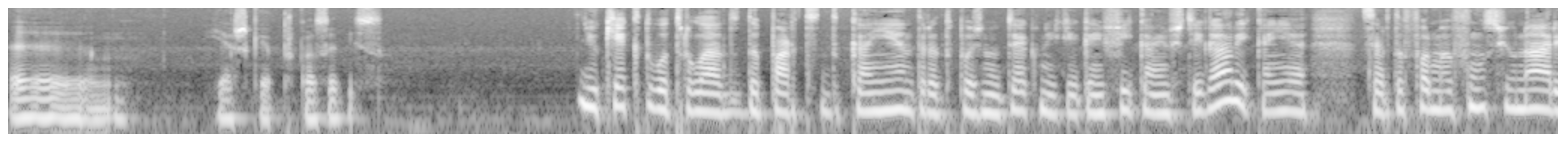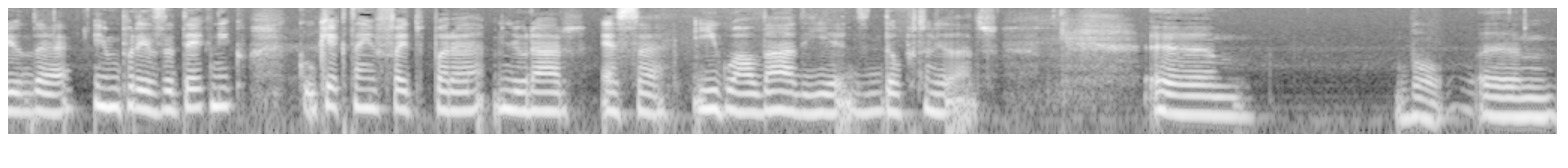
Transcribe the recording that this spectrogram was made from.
E acho que é por causa disso. E o que é que do outro lado, da parte de quem entra depois no técnico e quem fica a investigar e quem é, de certa forma, funcionário da empresa técnico, o que é que tem feito para melhorar essa igualdade de, de oportunidades? Um, bom, um,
